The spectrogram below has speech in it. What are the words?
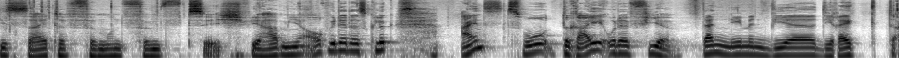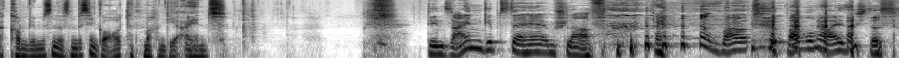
Die Seite 55. Wir haben hier auch wieder das Glück. Eins, zwei, drei oder vier. Dann nehmen wir direkt, ach komm, wir müssen das ein bisschen geordnet machen, die Eins. Den Seinen gibt's daher im Schlaf. Warum weiß ich das?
